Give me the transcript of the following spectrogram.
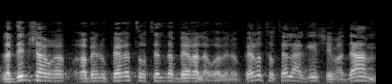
לדין שרבנו פרץ רוצה לדבר עליו. רבנו פרץ רוצה להגיד שאם אדם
